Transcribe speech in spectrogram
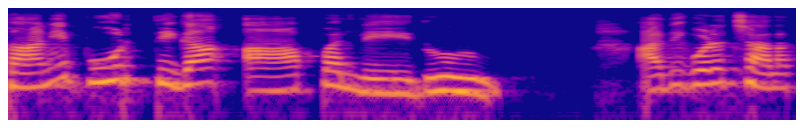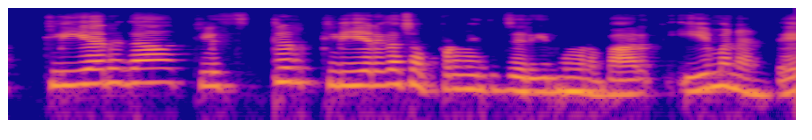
కానీ పూర్తిగా ఆపలేదు. అది కూడా చాలా క్లియర్గా క్లిస్టర్ క్లియర్గా చెప్పడం అయితే జరిగింది మన భారత్. ఏమనంటే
